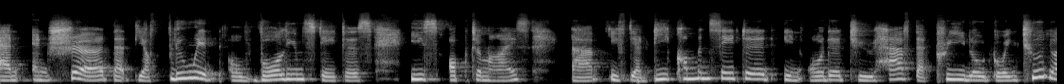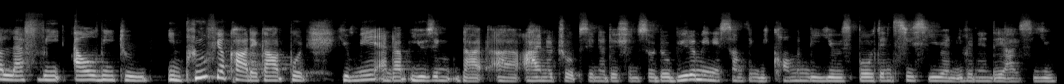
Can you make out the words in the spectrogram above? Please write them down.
and ensure that their fluid or volume status is optimized uh, if they're decompensated in order to have that preload going to your left v, LV to improve your cardiac output, you may end up using that uh, inotropes in addition. So dobutamine is something we commonly use both in CCU and even in the ICU.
